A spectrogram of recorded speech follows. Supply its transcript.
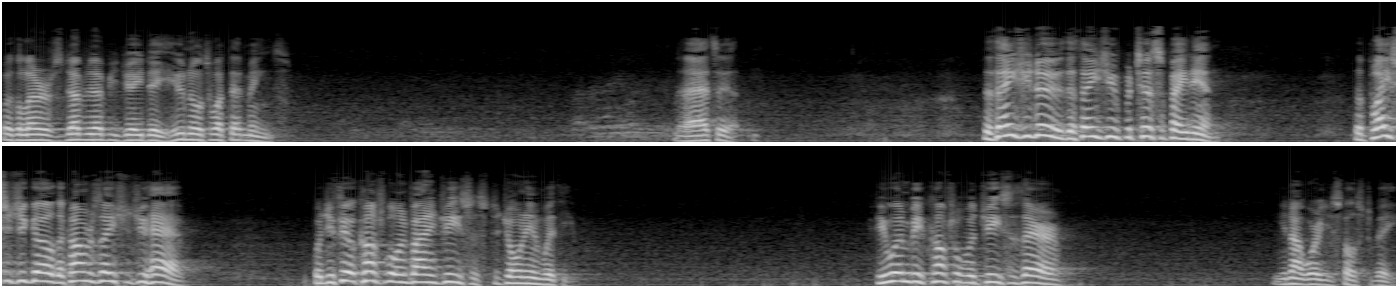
with the letters WWJD. Who knows what that means? That's it. The things you do, the things you participate in, the places you go, the conversations you have, would you feel comfortable inviting Jesus to join in with you? If you wouldn't be comfortable with Jesus there, you're not where you're supposed to be.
